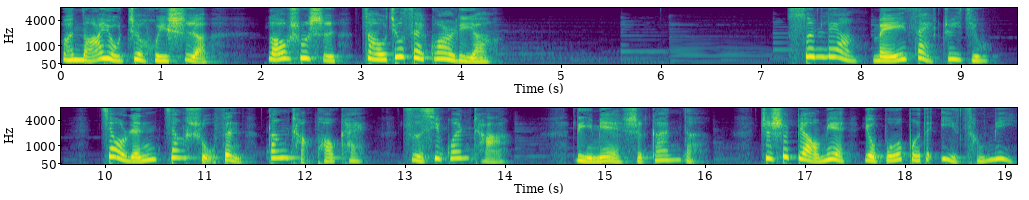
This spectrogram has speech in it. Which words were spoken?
啊，哪有这回事啊！老鼠屎早就在罐里啊。孙亮没再追究，叫人将鼠粪当场抛开，仔细观察，里面是干的。只是表面有薄薄的一层蜜，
